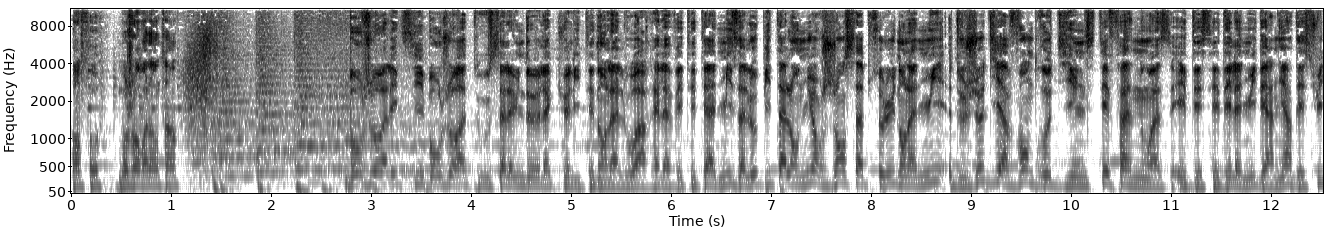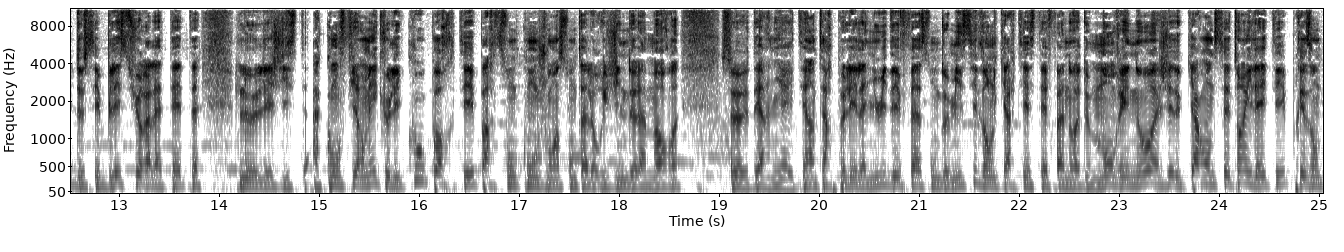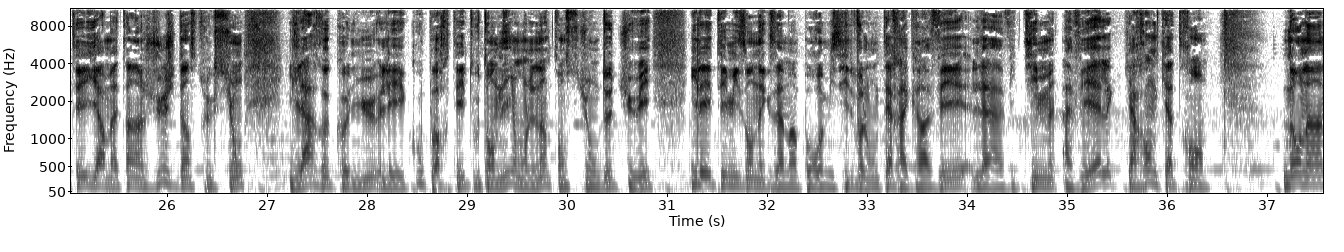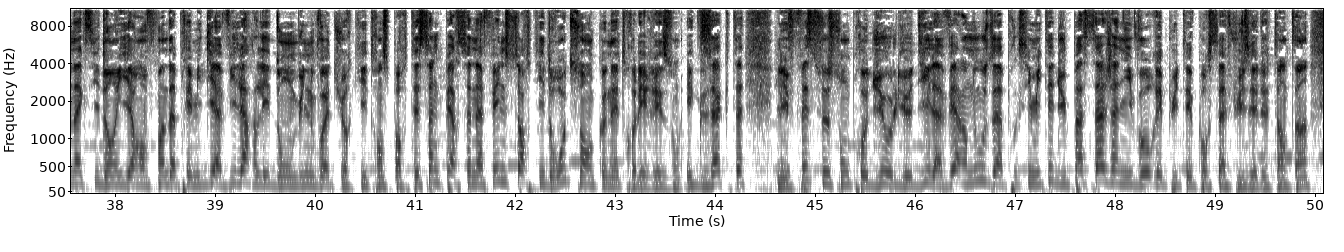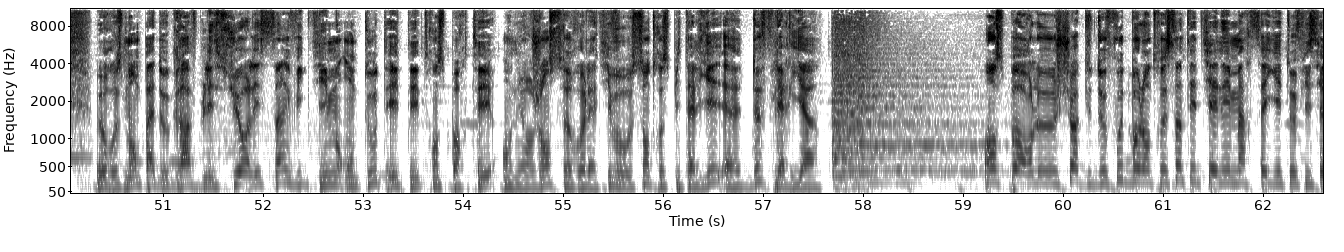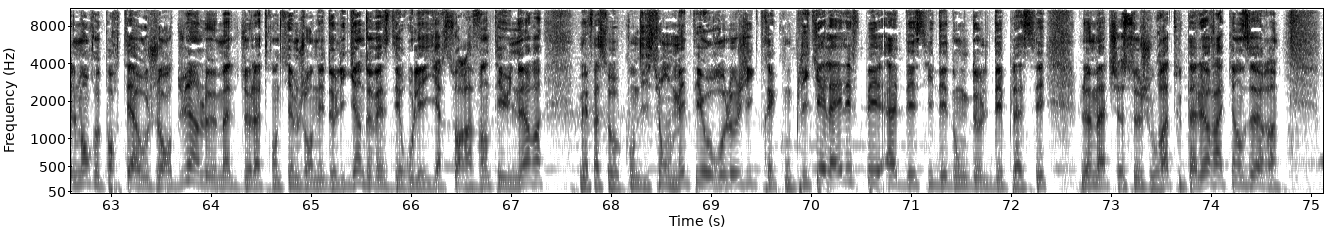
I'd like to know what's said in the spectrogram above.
Info. Bonjour Valentin. Bonjour Alexis, bonjour à tous. À la une de l'actualité dans la Loire, elle avait été admise à l'hôpital en urgence absolue dans la nuit de jeudi à vendredi. Une Stéphanoise est décédée la nuit dernière des suites de ses blessures à la tête. Le légiste a confirmé que les coups portés par son conjoint sont à l'origine de la mort. Ce dernier a été interpellé la nuit des faits à son domicile dans le quartier stéphanois de Montrénaud. Âgé de 47 ans, il a été présenté hier matin à un juge d'instruction. Il a reconnu les coups portés tout en niant l'intention de tuer. Il a été mis en examen pour homicide volontaire aggravé. La victime avait, elle, 44 ans. Dans un accident hier en fin d'après-midi à Villars-les-Dombes, une voiture qui transportait cinq personnes a fait une sortie de route sans en connaître les raisons exactes. Les faits se sont produits au lieu dit la Vernouze à proximité du passage à niveau réputé pour sa fusée de Tintin. Heureusement, pas de graves blessures. Les cinq victimes ont toutes été transportées en urgence relative au centre hospitalier euh, de Fléria. En sport, le choc de football entre Saint-Etienne et Marseille est officiellement reporté à aujourd'hui. Hein. Le match de la 30e journée de Ligue 1 devait se dérouler hier soir à 21h. Mais face aux conditions météorologiques très compliquées, la LFP a décidé donc de le déplacer. Le match se jouera tout à l'heure à 15h.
